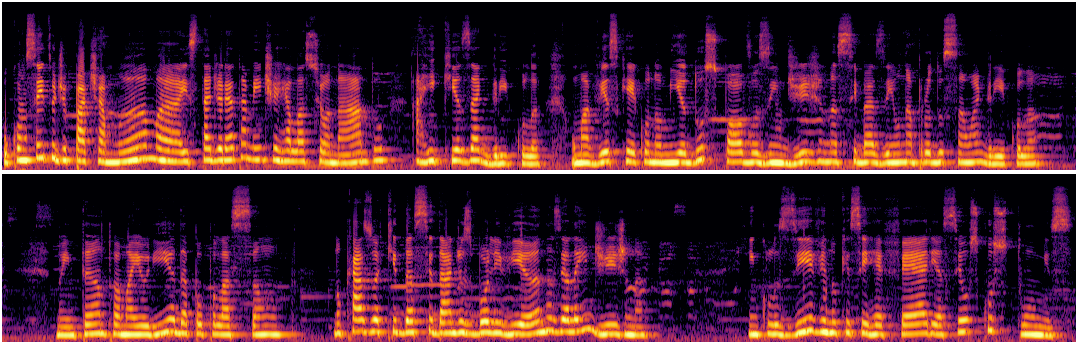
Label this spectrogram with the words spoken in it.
O conceito de Pachamama está diretamente relacionado à riqueza agrícola, uma vez que a economia dos povos indígenas se baseia na produção agrícola. No entanto, a maioria da população, no caso aqui das cidades bolivianas, ela é indígena, inclusive no que se refere a seus costumes,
